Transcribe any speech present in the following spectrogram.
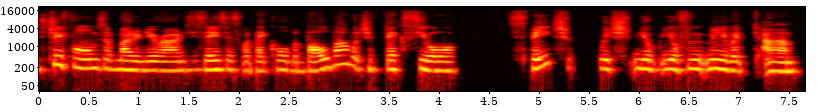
There's two forms of motor neurone disease. Is what they call the bulbar, which affects your speech, which you're, you're familiar with um,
